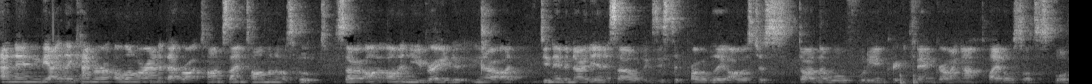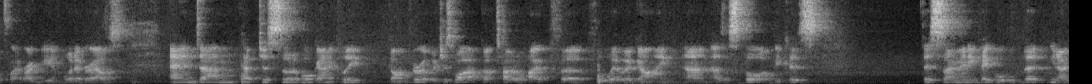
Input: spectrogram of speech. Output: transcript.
and then the A League came along around at that right time, same time, and I was hooked. So I'm, I'm a new breed. You know, I didn't even know the NSL existed. Probably I was just dyed in the wool footy and cricket fan growing up. Played all sorts of sports like rugby and whatever else, and um, have just sort of organically gone through it. Which is why I've got total hope for, for where we're going um, as a sport because there's so many people that you know.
